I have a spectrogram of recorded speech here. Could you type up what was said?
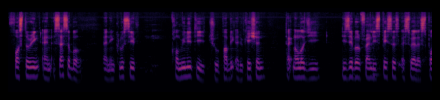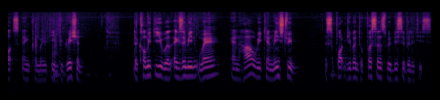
fostering an accessible and inclusive community through public education, technology, disabled-friendly spaces, as well as sports and community integration. The committee will examine where and how we can mainstream the support given to persons with disabilities.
